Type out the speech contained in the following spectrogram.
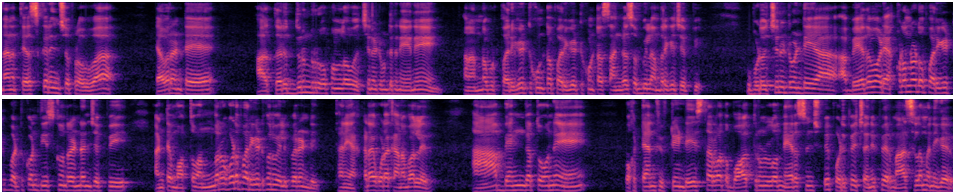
నన్ను తిరస్కరించో ప్రభువా ఎవరంటే ఆ దరిద్రుని రూపంలో వచ్చినటువంటిది నేనే అని అన్నప్పుడు పరిగెట్టుకుంటా పరిగెట్టుకుంటా సంఘ సభ్యులందరికీ చెప్పి ఇప్పుడు వచ్చినటువంటి ఆ- భేదవాడు ఎక్కడున్నాడో పరిగెట్టి పట్టుకొని తీసుకొని రండి అని చెప్పి అంటే మొత్తం అందరూ కూడా పరిగెట్టుకొని వెళ్ళిపోయారండి. కానీ ఎక్కడా కూడా కనబడలేదు. ఆ బెంగతోనే ఒక టెన్ ఫిఫ్టీన్ డేస్ తర్వాత బాత్రూంలో నీరసించిపోయి పడిపోయి చనిపోయారు మాసిలమణి గారు.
